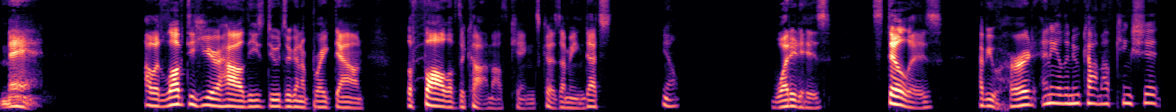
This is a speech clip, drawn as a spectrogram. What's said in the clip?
man, I would love to hear how these dudes are going to break down the fall of the Kottonmouth Kings. Because, I mean, that's, you know, what it is, still is. Have you heard any of the new Kottonmouth King shit?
